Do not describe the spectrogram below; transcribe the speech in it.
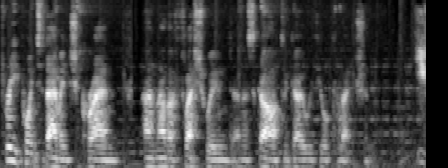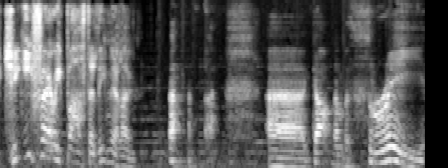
Three points of damage, Cran. Another flesh wound and a scar to go with your collection. You cheeky fairy bastard, leave me alone. uh, number three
